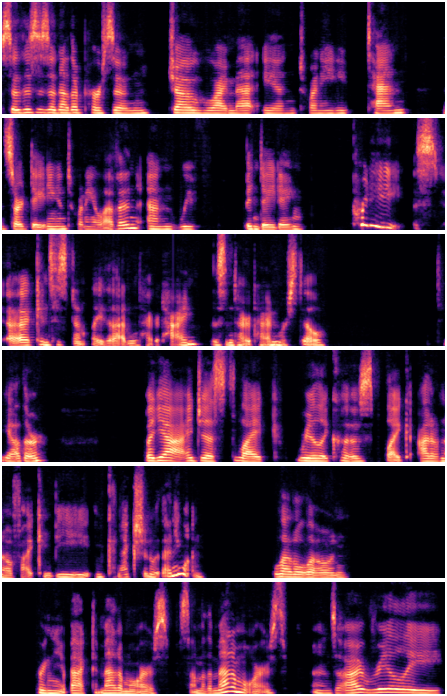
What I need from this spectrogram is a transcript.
So this is another person, Joe, who I met in 2010 and started dating in 2011. And we've been dating pretty uh, consistently that entire time. This entire time, we're still together. But yeah, I just like really cause like I don't know if I can be in connection with anyone, let alone bringing it back to metamours, some of the metamours. And so I really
